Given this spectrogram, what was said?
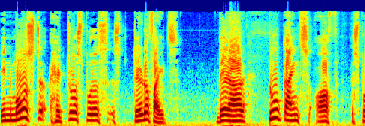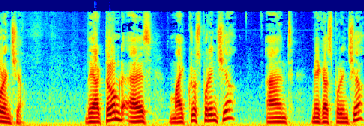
in most heterosporous pteridophytes, there are two kinds of sporangia. They are termed as microsporangia and megasporangia.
